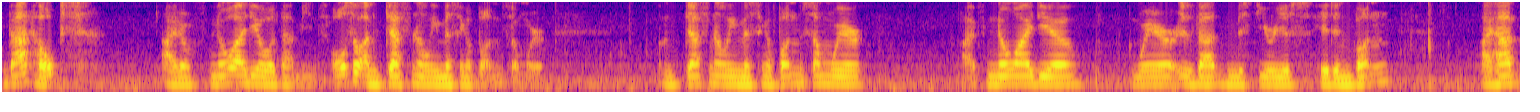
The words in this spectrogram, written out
That helps. I don't no idea what that means. Also, I'm definitely missing a button somewhere. I'm definitely missing a button somewhere. I have no idea where is that mysterious hidden button. I have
